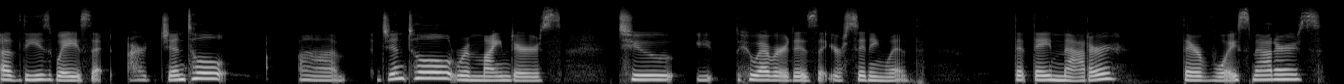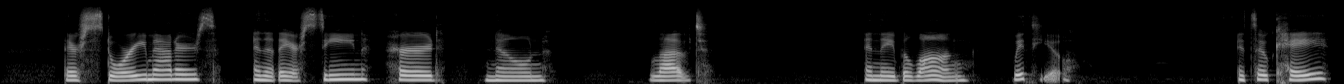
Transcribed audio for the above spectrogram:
of these ways that are gentle, um, gentle reminders to whoever it is that you're sitting with that they matter, their voice matters, their story matters, and that they are seen, heard, known, loved, and they belong with you. It's okay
